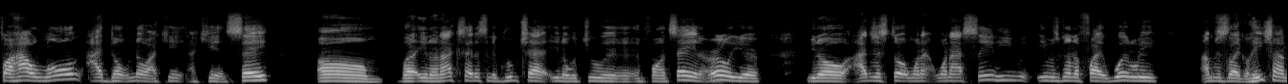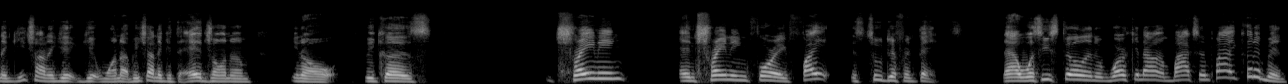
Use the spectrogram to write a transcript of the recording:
for how long, I don't know. I can't. I can't say. Um, but you know, and I said this in the group chat, you know, with you and Fontaine earlier. You know, I just thought when I when I seen he he was gonna fight Woodley, I'm just like, oh, he's trying to he trying to get get one up. He's trying to get the edge on him. You know, because training and training for a fight is two different things. Now, was he still in working out and boxing? Probably could have been,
